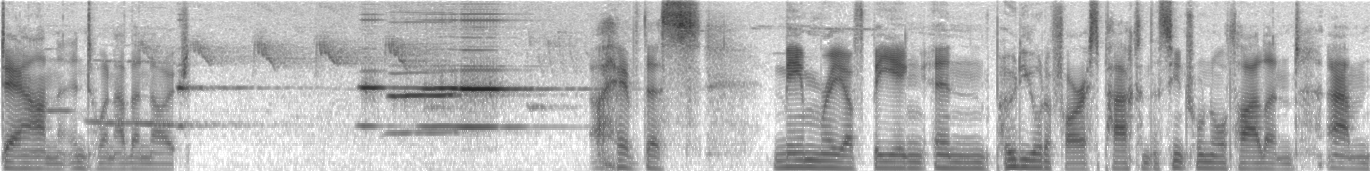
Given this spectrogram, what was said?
down into another note. I have this memory of being in Pureora Forest Park in the central North Island. Um,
